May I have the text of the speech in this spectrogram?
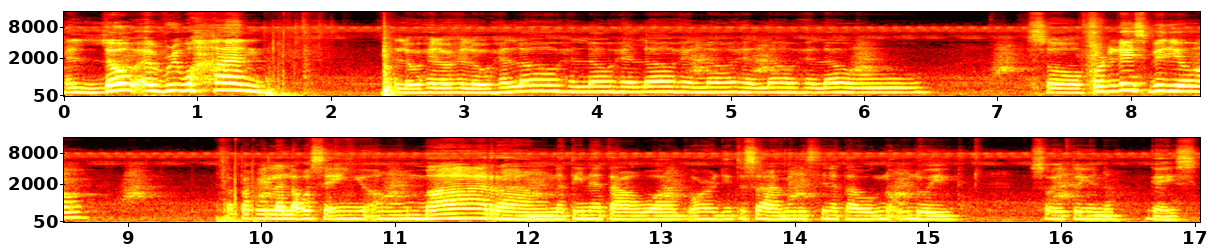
Hello everyone! Hello, hello, hello, hello, hello, hello, hello, hello, hello. So, for today's video, papakilala ko sa inyo ang marang na tinatawag or dito sa amin is tinatawag na uloy. So, ito yun, oh, guys.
